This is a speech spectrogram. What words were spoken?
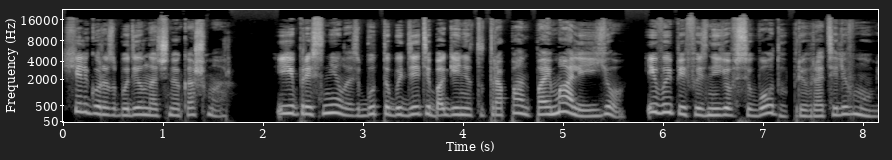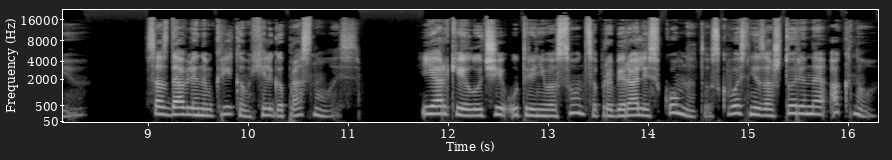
Хельгу разбудил ночной кошмар. Ей приснилось, будто бы дети богини Тутрапан поймали ее и, выпив из нее всю воду, превратили в мумию. Со сдавленным криком Хельга проснулась. Яркие лучи утреннего солнца пробирались в комнату сквозь незашторенное окно,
